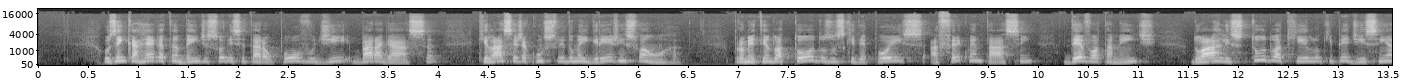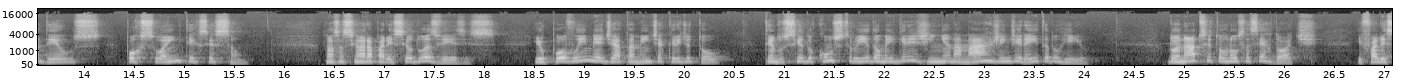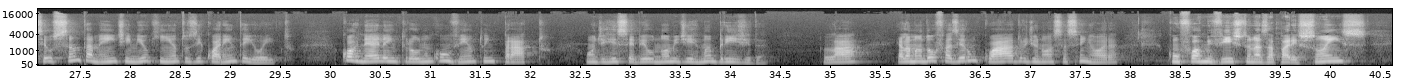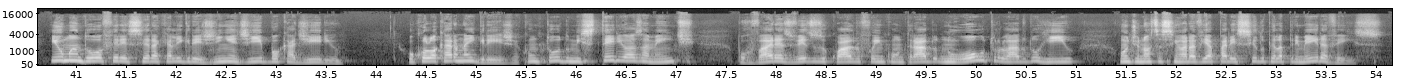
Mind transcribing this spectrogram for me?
Os encarrega também de solicitar ao povo de Baragaça que lá seja construída uma igreja em sua honra, prometendo a todos os que depois a frequentassem devotamente doar-lhes tudo aquilo que pedissem a Deus por sua intercessão. Nossa Senhora apareceu duas vezes e o povo imediatamente acreditou, tendo sido construída uma igrejinha na margem direita do rio. Donato se tornou sacerdote e faleceu santamente em 1548. Cornélia entrou num convento em Prato, onde recebeu o nome de Irmã Brígida. Lá, ela mandou fazer um quadro de Nossa Senhora, conforme visto nas aparições, e o mandou oferecer àquela igrejinha de Bocadírio. O colocaram na igreja, contudo, misteriosamente, por várias vezes o quadro foi encontrado no outro lado do rio, onde Nossa Senhora havia aparecido pela primeira vez.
